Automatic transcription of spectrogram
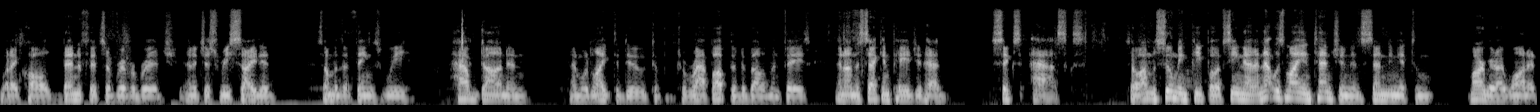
what I called benefits of Riverbridge, and it just recited some of the things we have done and, and would like to do to, to wrap up the development phase. And on the second page, it had six asks. So I'm assuming people have seen that. And that was my intention in sending it to Margaret. I wanted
